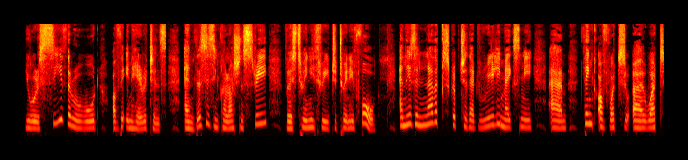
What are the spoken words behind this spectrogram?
you will receive the reward of the inheritance. And this is in Colossians 3, verse 23 to 24. And there's another scripture that really makes me um, think of what uh, what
